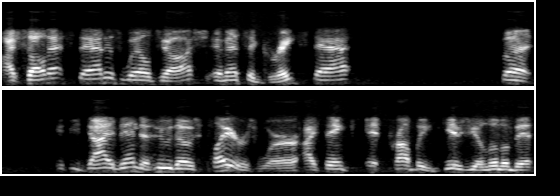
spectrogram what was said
I saw that stat as well, Josh, and that's a great stat. But if you dive into who those players were, I think it probably gives you a little bit,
